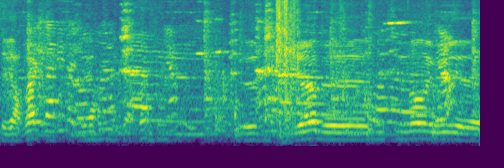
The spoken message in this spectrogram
C'est vers Vac euh, euh, effectivement, oui, euh.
